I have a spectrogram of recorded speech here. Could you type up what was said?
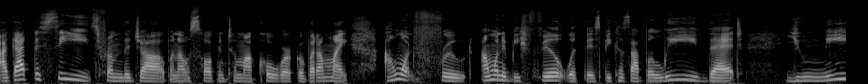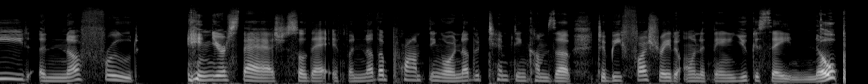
I got the seeds from the job when I was talking to my coworker, but I'm like, I want fruit. I want to be filled with this because I believe that you need enough fruit in your stash so that if another prompting or another tempting comes up to be frustrated on a thing, you could say, Nope,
